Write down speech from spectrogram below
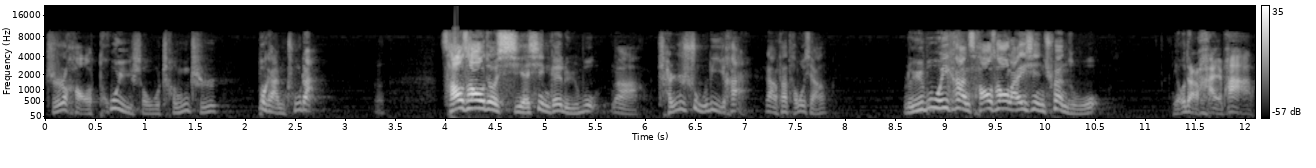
只好退守城池，不敢出战。曹操就写信给吕布，啊，陈述利害，让他投降。吕布一看曹操来信劝阻，有点害怕了，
